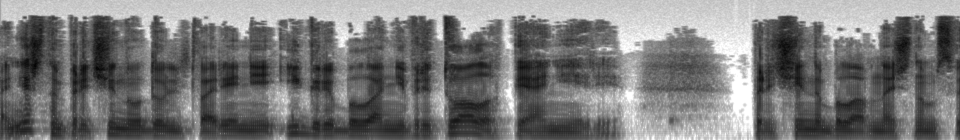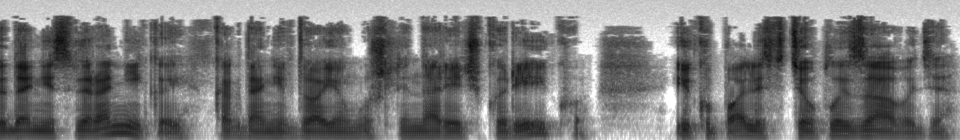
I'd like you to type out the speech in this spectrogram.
Конечно, причина удовлетворения Игоря была не в ритуалах пионерии. Причина была в ночном свидании с Вероникой, когда они вдвоем ушли на речку Рейку и купались в теплой заводе.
